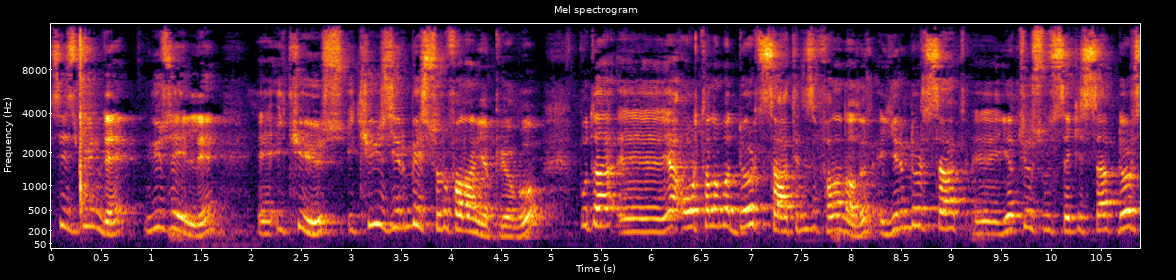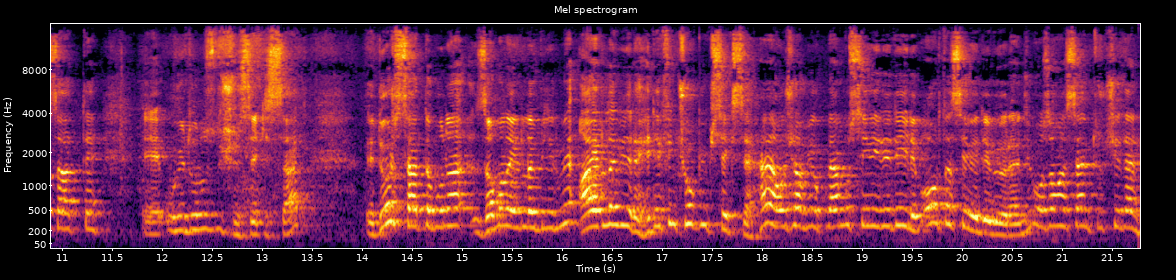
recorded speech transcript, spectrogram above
Siz günde 150, e, 200, 225 soru falan yapıyor bu. Bu da e, ya ortalama 4 saatinizi falan alır. E, 24 saat e, yatıyorsunuz 8 saat, 4 saatte e, uyuduğunuzu düşün 8 saat. E, 4 saatte buna zaman ayrılabilir mi? Ayrılabilir. Hedefin çok yüksekse. Ha hocam yok ben bu seviyede değilim. Orta seviyede bir öğrenciyim. O zaman sen Türkçeden,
